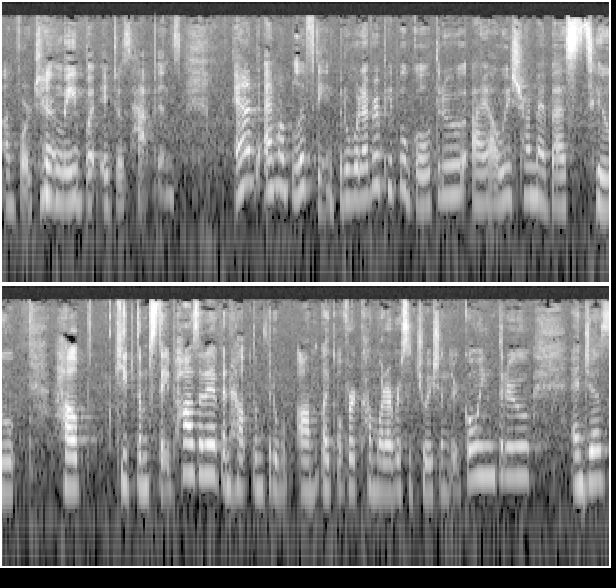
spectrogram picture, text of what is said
unfortunately, but it just happens and I'm uplifting. Through whatever people go through, I always try my best to help keep them stay positive and help them through um, like overcome whatever situation they're going through and just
